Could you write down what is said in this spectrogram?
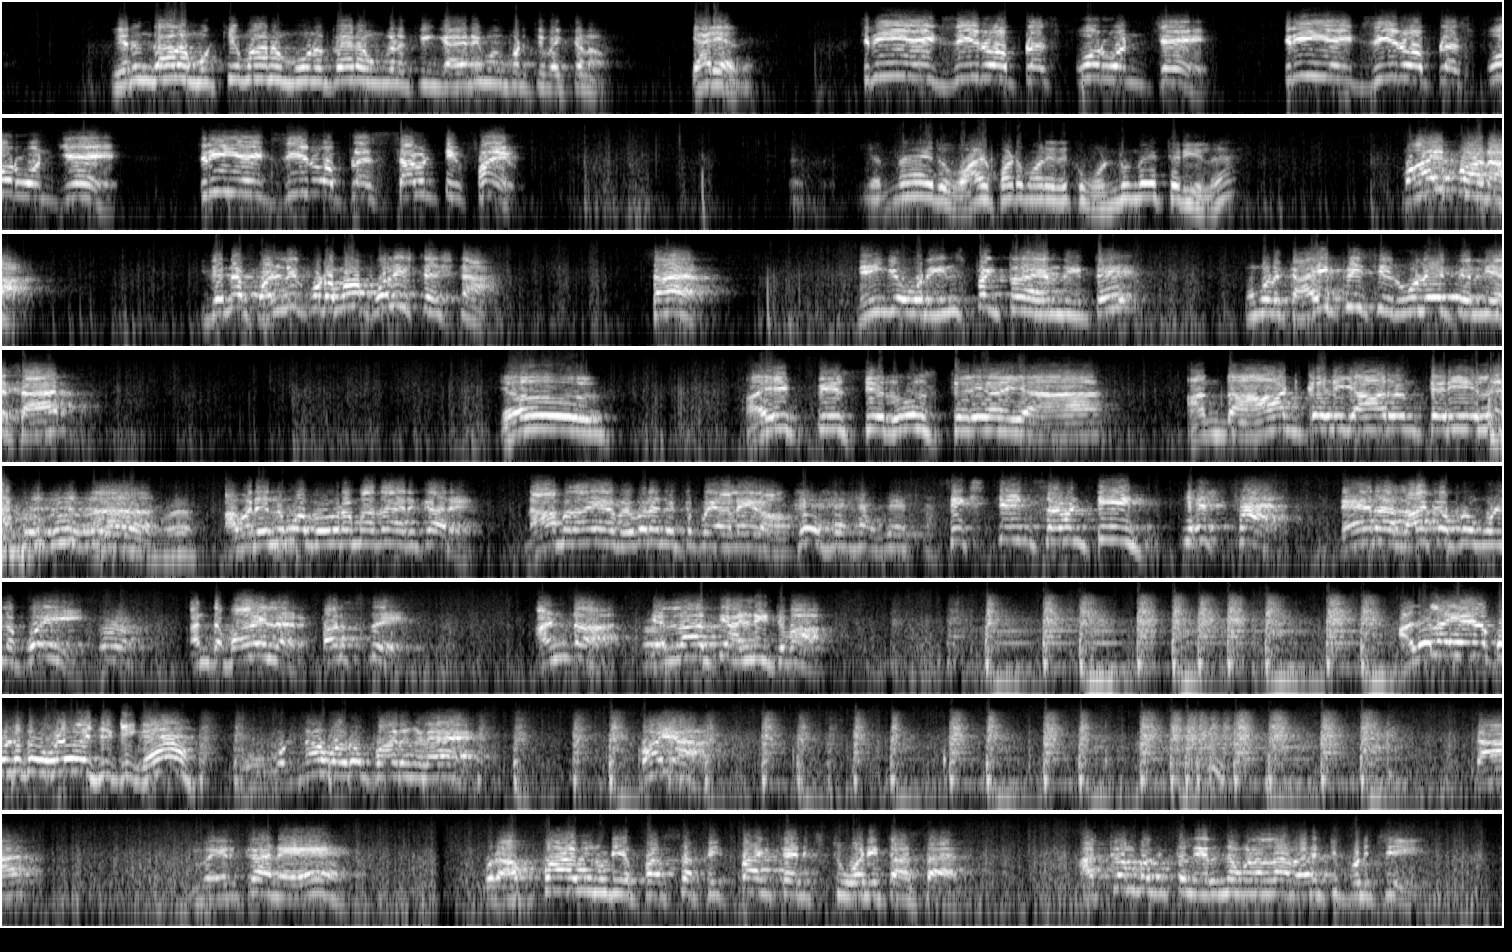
இருந்தாலும் முக்கியமான மூணு பேரை உங்களுக்கு இங்க அறிமுகப்படுத்தி வைக்கணும். யார் யாது three eight zero plus four one J three eight zero plus four one A three eight zero plus seventy five என்ன இது வாய்ப்பாடு மாதிரி இருக்கு ஒண்ணுமே தெரியல. வாய்ப்பாடா? இது என்ன பள்ளிக்கூடமா போலீஸ் ஸ்டேஷனா? சார் நீங்க ஒரு இன்ஸ்பெக்டரா இருந்துகிட்டு உங்களுக்கு ஐபிசி ரூலே தெரியலையா சார்? ஐபிசி ரூல்ஸ் தெரியும்யா அந்த ஆட்கள் யாரும் தெரியல. அவர் என்னமோ விவரமா தான் இருக்காரு. நாம தான் ஏன் விவரம் கட்டு போய் அலையிறோம்? சிக்ஸ்டீன் செவன்டீன் நேரா லாக்அப் ரூம் உள்ள போய் அந்த பாய்லர் பர்ஸ் அண்டா எல்லாத்தையும் அள்ளிட்டு வா. அதெல்லாம் ஏன் கொண்டு போய் உள்ள வச்சிருக்கீங்க? ஒன்னா வரும் பாருங்களேன். வாயா. சார் இவன் இருக்கானே. ஒரு அப்பாவினுடைய பர்ஸ பிக் பாக்கெட் அடிச்சுட்டு ஓடிட்டான் சார். அக்கம் பக்கத்துல இருந்தவங்க எல்லாம் விரட்டி பிடிச்சு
